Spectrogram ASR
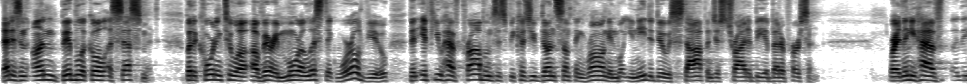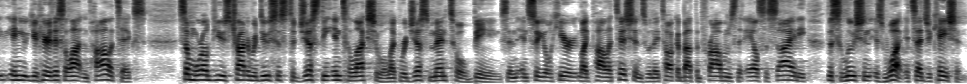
That is an unbiblical assessment. But according to a, a, very moralistic worldview, then if you have problems, it's because you've done something wrong, and what you need to do is stop and just try to be a better person right? And then you have, and you, you hear this a lot in politics. Some worldviews try to reduce us to just the intellectual, like we're just mental beings. And, and so you'll hear, like politicians, when they talk about the problems that ail society, the solution is what? It's education.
